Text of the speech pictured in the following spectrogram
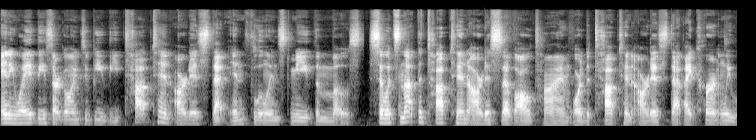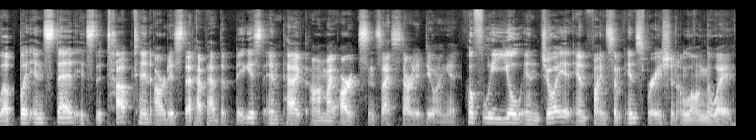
Anyway, these are going to be the top 10 artists that influenced me the most. So it's not the top 10 artists of all time or the top 10 artists that I currently love, but instead it's the top 10 artists that have had the biggest impact on my art since I started doing it. Hopefully you'll enjoy it and find some inspiration along the way.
